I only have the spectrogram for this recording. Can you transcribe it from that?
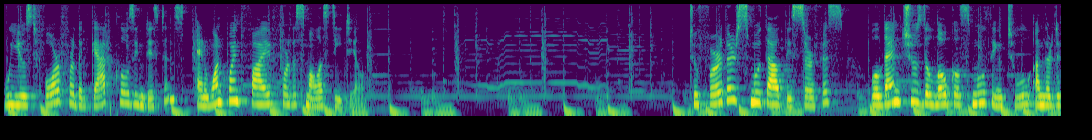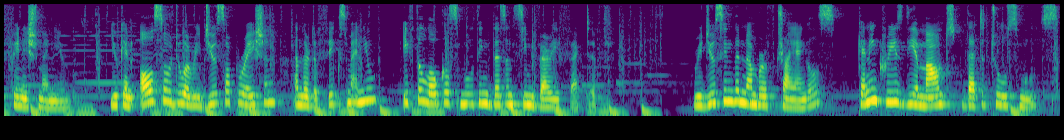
we used 4 for the gap closing distance and 1.5 for the smallest detail. To further smooth out this surface, we'll then choose the local smoothing tool under the Finish menu. You can also do a reduce operation under the Fix menu if the local smoothing doesn't seem very effective. Reducing the number of triangles can increase the amount that the tool smooths.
